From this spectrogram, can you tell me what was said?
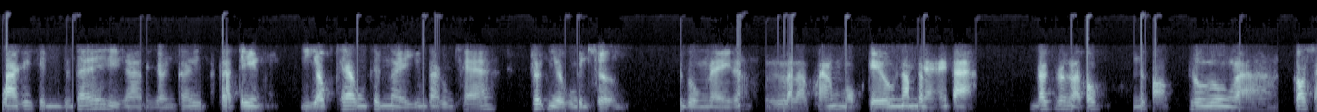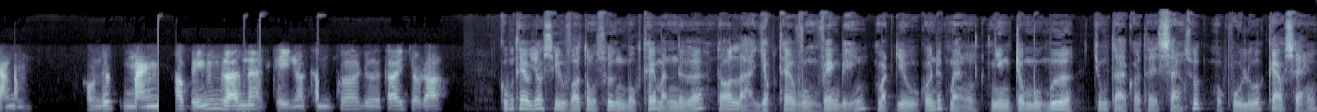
qua cái kinh tế đi ra gần tới Cà Tiên dọc theo con kênh này chúng ta cũng sẽ rất nhiều vùng kinh sườn. Vùng này đó là, là khoảng một triệu năm trăm ngàn hecta đất rất là tốt nước ngọt luôn luôn là có sẵn còn nước mặn ở biển lên á, thì nó không có đưa tới chỗ đó. Cũng theo giáo sư Võ Tùng Xuân, một thế mạnh nữa đó là dọc theo vùng ven biển, mặc dù có nước mặn, nhưng trong mùa mưa chúng ta có thể sản xuất một vụ lúa cao sản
